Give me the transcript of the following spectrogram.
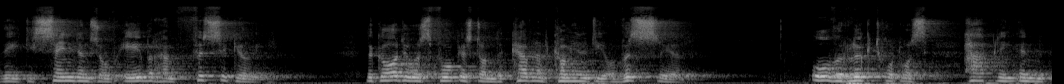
the descendants of Abraham physically, the God who was focused on the covenant community of Israel, overlooked what was happening in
